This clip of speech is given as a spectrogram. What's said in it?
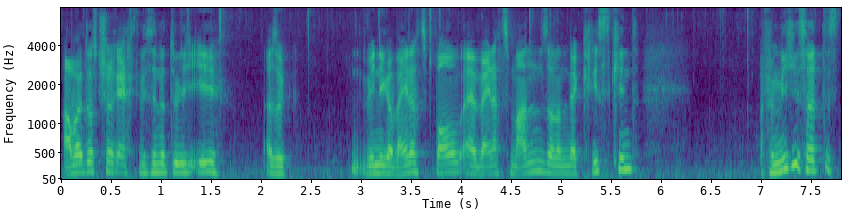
Aber du hast schon recht, wir sind natürlich eh, also weniger Weihnachtsbaum, äh, Weihnachtsmann, sondern mehr Christkind. Für mich ist halt das,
